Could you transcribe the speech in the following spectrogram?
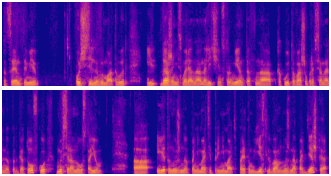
пациентами очень сильно выматывают. И даже несмотря на наличие инструментов, на какую-то вашу профессиональную подготовку, мы все равно устаем. А, и это нужно понимать и принимать. Поэтому если вам нужна поддержка,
